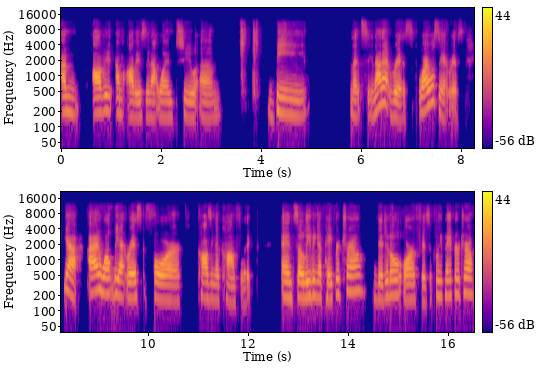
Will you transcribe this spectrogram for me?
I'm obvi- I'm obviously not one to um be let's see, not at risk. Well, I will say at risk. Yeah, I won't be at risk for causing a conflict. And so leaving a paper trail, digital or physically paper trail,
